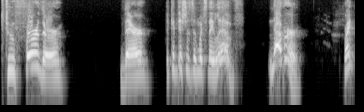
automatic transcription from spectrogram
to further their the conditions in which they live. Never, right?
